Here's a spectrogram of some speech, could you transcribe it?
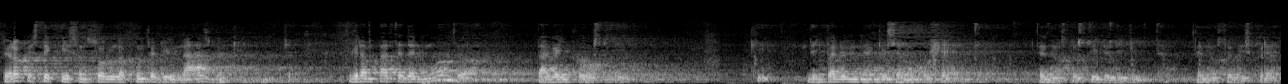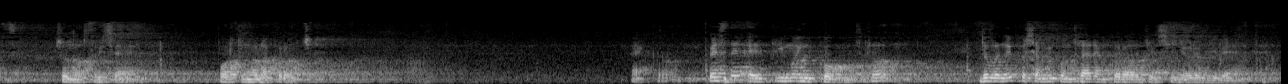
Però queste qui sono solo la punta di un iceberg. Cioè, gran parte del mondo paga i costi che, dei quali noi neanche siamo coscienti del nostro stile di vita, del nostro disprezzo. Sono nostri servi, portano la croce. Ecco, questo è il primo incontro dove noi possiamo incontrare ancora oggi il Signore vivente.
